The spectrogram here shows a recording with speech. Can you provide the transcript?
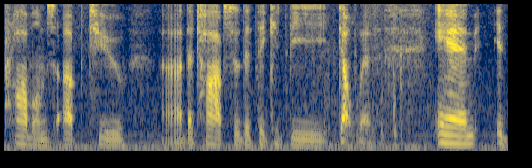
problems up to uh, the top so that they could be dealt with. And it,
